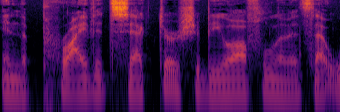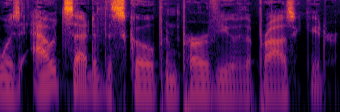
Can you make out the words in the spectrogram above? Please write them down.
in the private sector should be off limits. That was outside of the scope and purview of the prosecutor.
